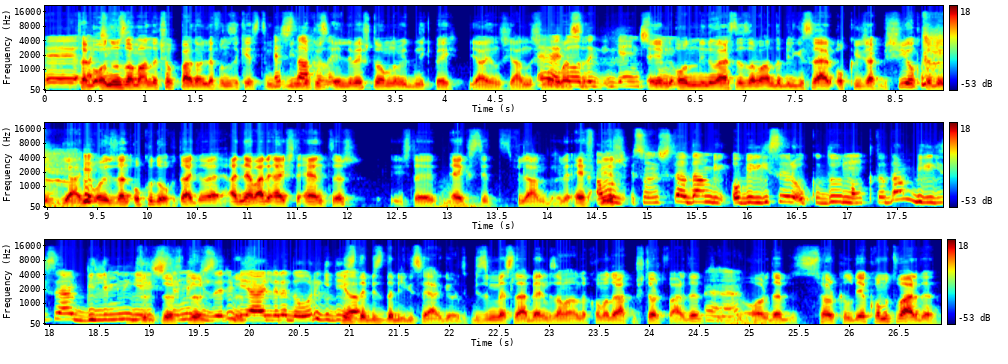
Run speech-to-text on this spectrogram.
ee, Tabii açık... onun zamanında çok pardon lafınızı kestim. 1955 doğumlu muydu Nick Bey? Yanlış yanlış evet, olmazsa. Evet o da genç. Ee, onun üniversite zamanında bilgisayar okuyacak bir şey yok tabii. Yani o yüzden okudu okudu. Hadi ne var? işte enter işte exit falan böyle F1. Ama sonuçta adam o bilgisayar okuduğu noktadan bilgisayar bilimini dur, geliştirmek dur, dur, üzere dur. bir yerlere doğru gidiyor. Biz de biz de bilgisayar gördük. Bizim mesela benim zamanımda Commodore 64 vardı. Hı-hı. Orada Circle diye komut vardı.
